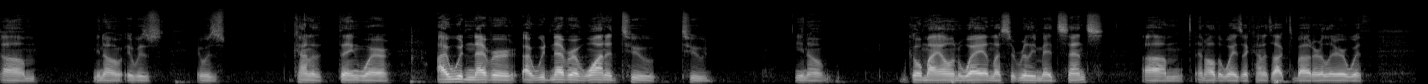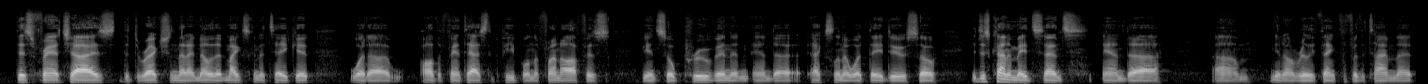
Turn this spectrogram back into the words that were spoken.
Um, you know, it was it was kind of the thing where I would never I would never have wanted to to, you know, go my own way unless it really made sense. Um, and all the ways I kind of talked about earlier with this franchise, the direction that I know that Mike's going to take it, what uh, all the fantastic people in the front office being so proven and, and uh, excellent at what they do. So it just kind of made sense. And, uh, um, you know, really thankful for the time that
